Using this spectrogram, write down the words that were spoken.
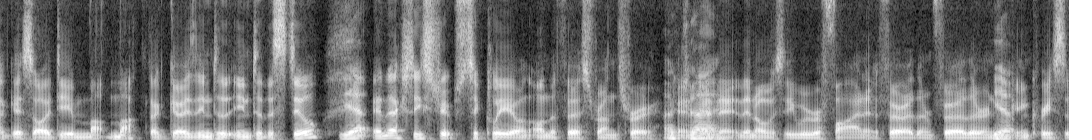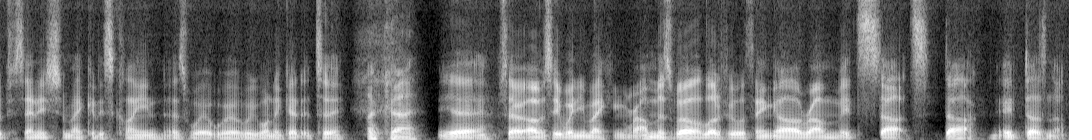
I guess, idea muck, muck that goes into into the still. Yeah. And actually strips to clear on, on the first run through. And, Okay. and, then, then obviously we refine it further and further and Yeah. increase the percentage to make it as clean as where, where we want to get it to. Okay. Yeah. So obviously, when you're making rum as well, a lot of people think, oh, rum it starts dark. It does not.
